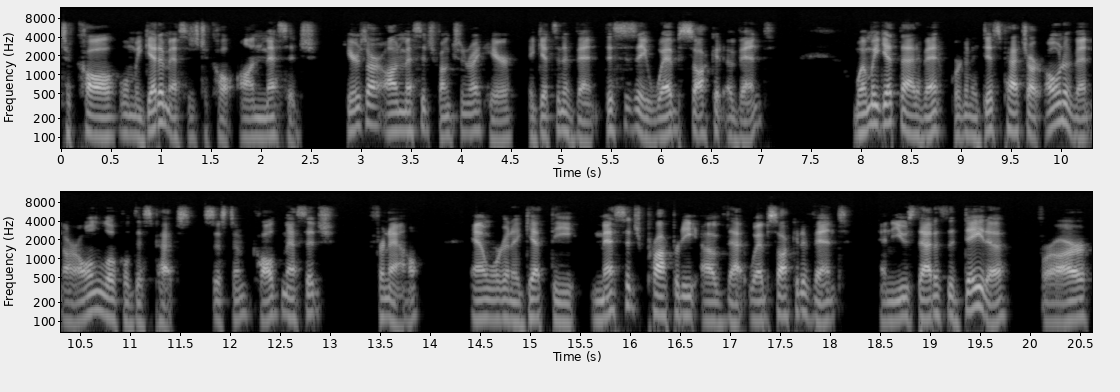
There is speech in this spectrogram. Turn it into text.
to call, when we get a message, to call on message. Here's our on message function right here. It gets an event. This is a WebSocket event. When we get that event, we're going to dispatch our own event, our own local dispatch system called message for now. And we're going to get the message property of that WebSocket event and use that as the data for our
